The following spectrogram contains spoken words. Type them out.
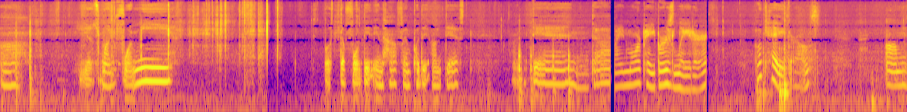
Uh, here's one for me. Supposed to fold it in half and put it on desk. And then nine more papers later. Okay, girls. Um,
